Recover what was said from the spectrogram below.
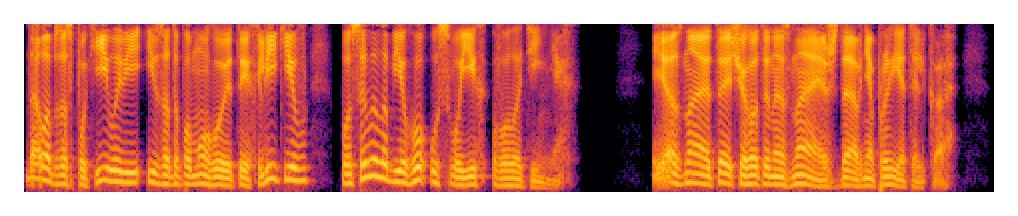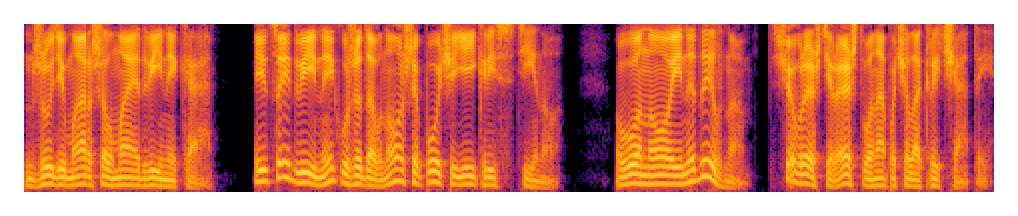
дала б заспокійливі і за допомогою тих ліків поселила б його у своїх володіннях. Я знаю те, чого ти не знаєш, давня приятелько. Джуді Маршал має двійника, і цей двійник уже давно шепоче їй крізь стіну. Воно і не дивно, що врешті-решт вона почала кричати.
